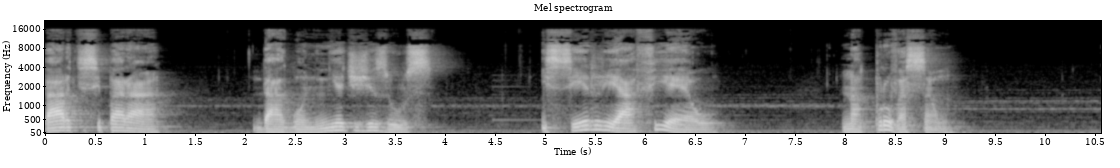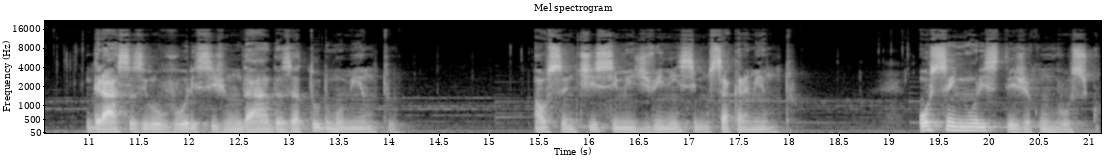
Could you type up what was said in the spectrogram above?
participará da agonia de Jesus e ser-lhe-á fiel na provação. Graças e louvores sejam dadas a todo momento ao Santíssimo e Diviníssimo Sacramento. O Senhor esteja convosco,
